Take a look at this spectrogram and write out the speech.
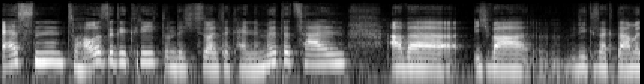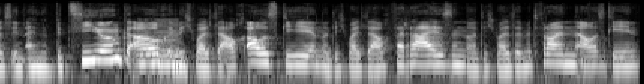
Essen zu Hause gekriegt und ich sollte keine Miete zahlen, aber ich war, wie gesagt, damals in einer Beziehung auch mhm. und ich wollte auch ausgehen und ich wollte auch verreisen und ich wollte mit Freunden ausgehen.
